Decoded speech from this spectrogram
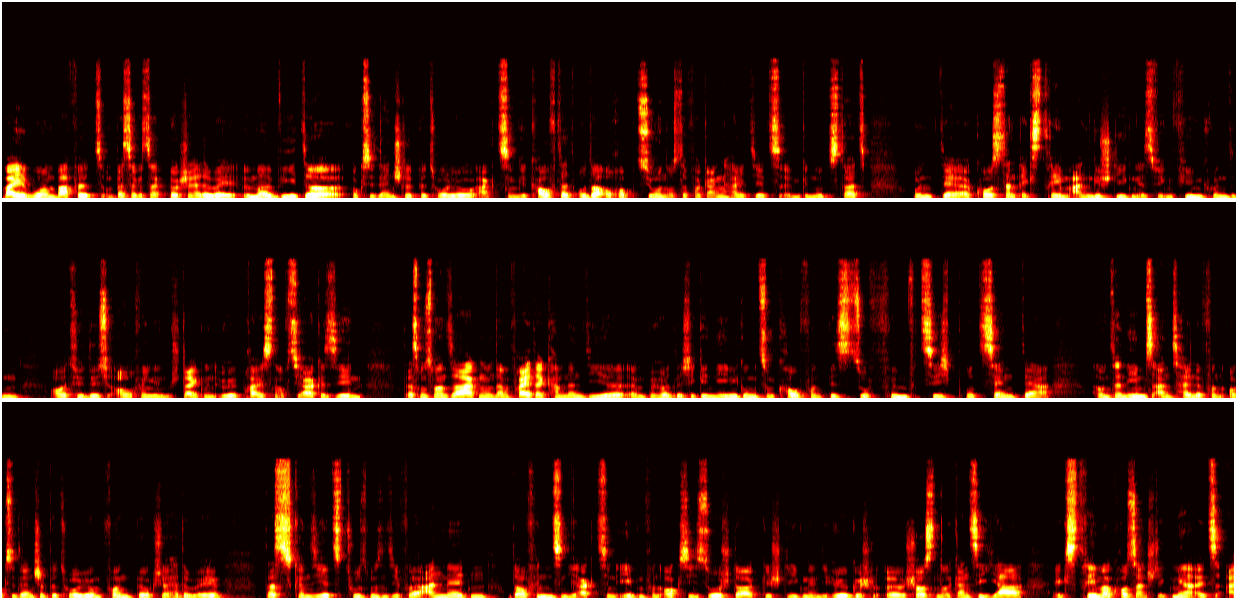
weil Warren Buffett und besser gesagt Berkshire Hathaway immer wieder Occidental Petroleum Aktien gekauft hat oder auch Optionen aus der Vergangenheit jetzt ähm, genutzt hat und der Kurs dann extrem angestiegen ist wegen vielen Gründen, natürlich auch wegen den steigenden Ölpreisen aufs Jahr gesehen. Das muss man sagen. Und am Freitag kam dann die ähm, behördliche Genehmigung zum Kauf von bis zu 50 Prozent der Unternehmensanteile von Occidental Petroleum von Berkshire Hathaway. Das können Sie jetzt tun, das müssen Sie vorher anmelden. Und daraufhin sind die Aktien eben von Oxy so stark gestiegen, in die Höhe äh, geschossen, das ganze Jahr extremer Kursanstieg. Mehr als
